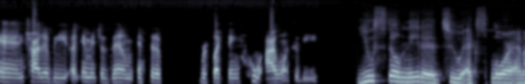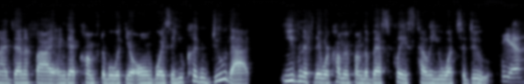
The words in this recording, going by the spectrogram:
and try to be an image of them instead of reflecting who I want to be you still needed to explore and identify and get comfortable with your own voice. And you couldn't do that even if they were coming from the best place telling you what to do. Yeah.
